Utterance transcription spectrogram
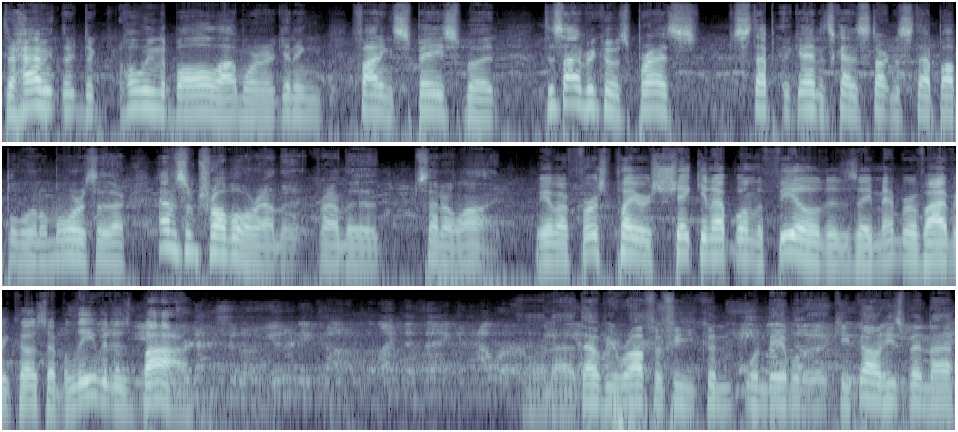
they're having they're, they're, holding the ball a lot more. And they're getting finding space, but this Ivory Coast press step again. It's kind of starting to step up a little more, so they're having some trouble around the around the center line. We have our first player shaken up on the field. It is a member of Ivory Coast. I believe it is Bob. Uh, that would be rough if he couldn't wouldn't be able to keep going. He's been uh,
